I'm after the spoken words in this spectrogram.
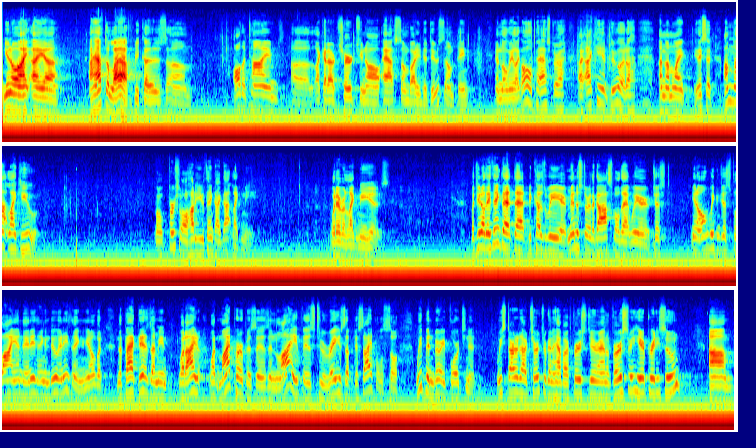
You know, I, I, uh, I have to laugh because um, all the times, uh, like at our church, you know, I'll ask somebody to do something, and they'll be like, oh, Pastor, I, I, I can't do it. I, and I'm like, they said, I'm not like you. Well, first of all, how do you think I got like me? Whatever like me is. But you know, they think that, that because we minister the gospel that we're just, you know, we can just fly into anything and do anything, you know. But the fact is, I mean, what I what my purpose is in life is to raise up disciples. So we've been very fortunate. We started our church. We're going to have our first year anniversary here pretty soon. Um,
